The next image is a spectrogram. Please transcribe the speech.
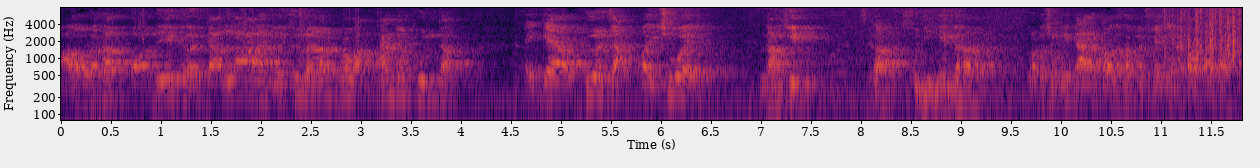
เอาละครับ ตอนนี้เกิดการล่าเกิดขึ้นแล้ว ระหว่างท่านเจ้าคุณกับ ไอ้แก้วเพื่อจะไปช่วยน้ำทิพย์กับคุณหญิงนิ่มนะครับ เราไปชมเหตุการณ์กันต่อแล้วครับมันจะเป็นยังไงต่อไปครับ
